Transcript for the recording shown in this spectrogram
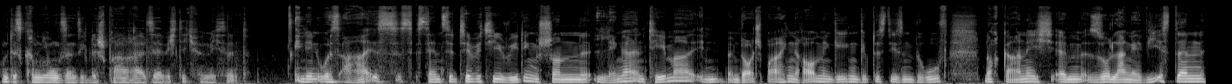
und diskriminierungssensible Sprache halt sehr wichtig für mich sind. In den USA ist Sensitivity Reading schon länger ein Thema. In, Im deutschsprachigen Raum hingegen gibt es diesen Beruf noch gar nicht ähm, so lange. Wie ist denn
